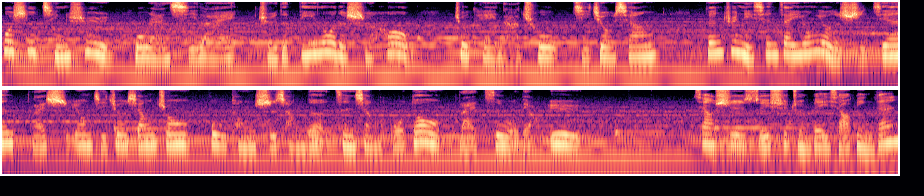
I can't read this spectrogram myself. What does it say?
或是情绪忽然袭来，觉得低落的时候，就可以拿出急救箱，根据你现在拥有的时间来使用急救箱中不同时长的正向活动来自我疗愈，像是随时准备小饼干、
